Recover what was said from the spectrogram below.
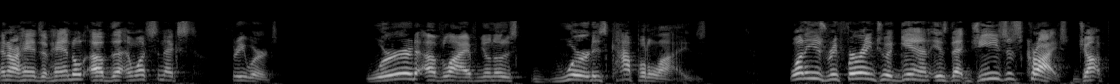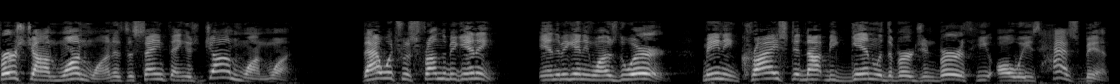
and our hands have handled of the, and what's the next three words? Word of life, and you'll notice word is capitalized. What he is referring to again is that Jesus Christ, John, 1 John 1 1 is the same thing as John 1 1. That which was from the beginning. In the beginning was the Word. Meaning Christ did not begin with the virgin birth, He always has been.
